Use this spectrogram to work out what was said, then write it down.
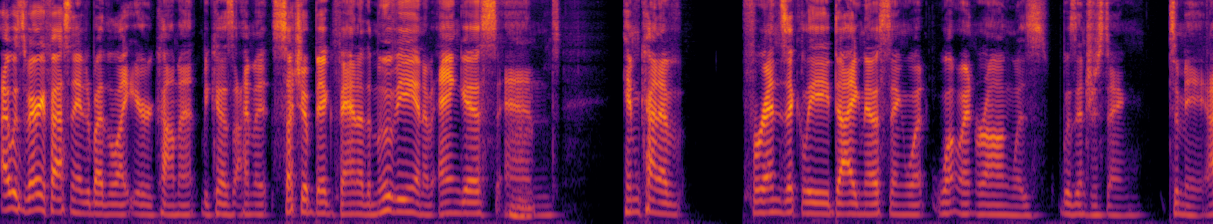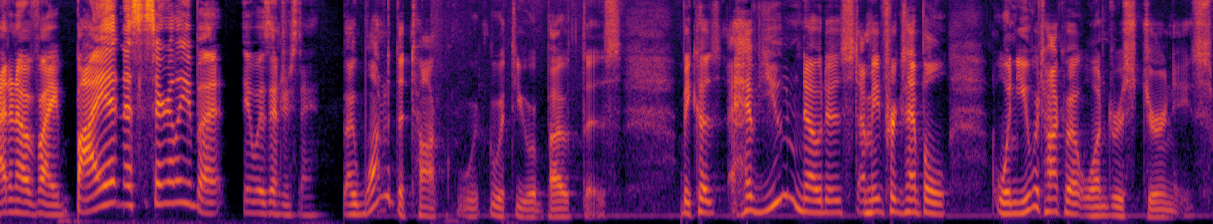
I was very fascinated by the Lightyear comment because I'm a, such a big fan of the movie and of Angus mm-hmm. and him kind of forensically diagnosing what what went wrong was was interesting to me. I don't know if I buy it necessarily, but it was interesting. I wanted to talk w- with you about this because have you noticed? I mean, for example when you were talking about Wondrous Journeys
